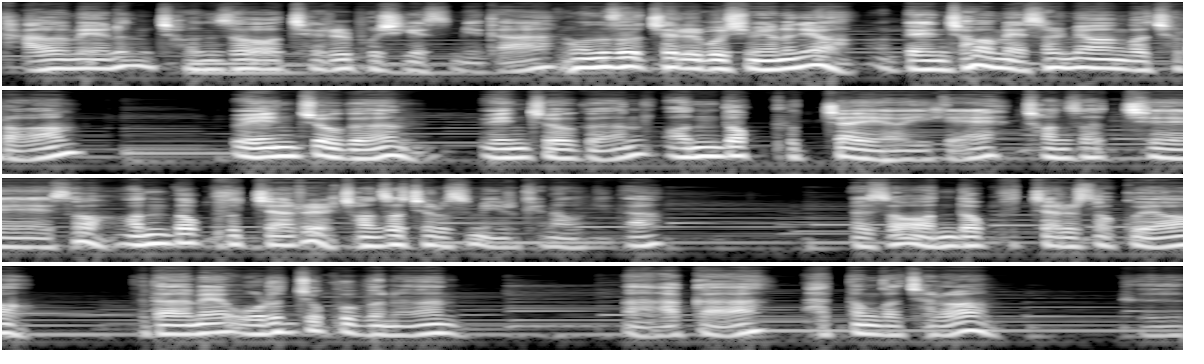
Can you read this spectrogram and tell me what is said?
다음에는 전서체를 보시겠습니다. 전서체를 보시면은요, 맨 처음에 설명한 것처럼 왼쪽은 왼쪽은 언덕 부자예요. 이게 전서체에서 언덕 부자를 전서체로 쓰면 이렇게 나옵니다. 그래서 언덕 부자를 썼고요. 그 다음에 오른쪽 부분은 아, 아까 봤던 것처럼 그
